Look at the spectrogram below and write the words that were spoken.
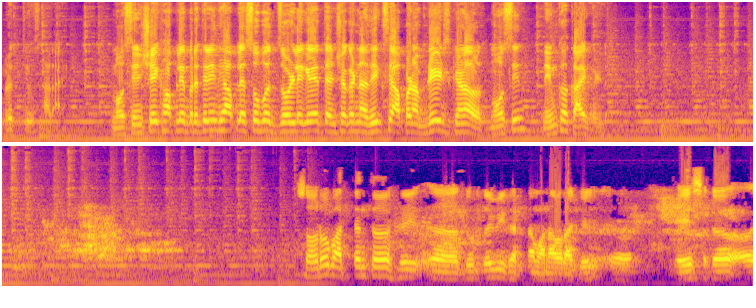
मृत्यू झालाय. मोहसिन शेख आपले प्रतिनिधी आपल्यासोबत जोडले गेले. त्यांच्याकडनं अधिकचे आपण अपडेट्स घेणार आहोत. मोहसिन नेमकं काय घडलं? सौरभ अत्यंत हे दुर्दैवी घटना म्हणावं लागेल. हे सगळं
